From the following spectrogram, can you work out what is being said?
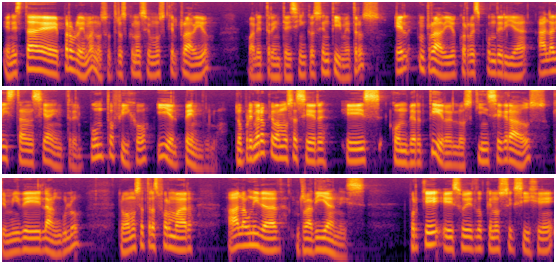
En este problema nosotros conocemos que el radio vale 35 centímetros. El radio correspondería a la distancia entre el punto fijo y el péndulo. Lo primero que vamos a hacer es convertir los 15 grados que mide el ángulo, lo vamos a transformar a la unidad radianes, porque eso es lo que nos exige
